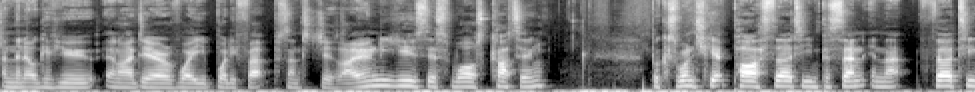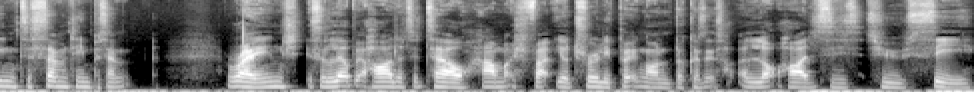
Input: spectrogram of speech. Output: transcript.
And then it'll give you an idea of where your body fat percentage is. I only use this whilst cutting because once you get past 13% in that 13 to 17% range, it's a little bit harder to tell how much fat you're truly putting on because it's a lot harder to see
